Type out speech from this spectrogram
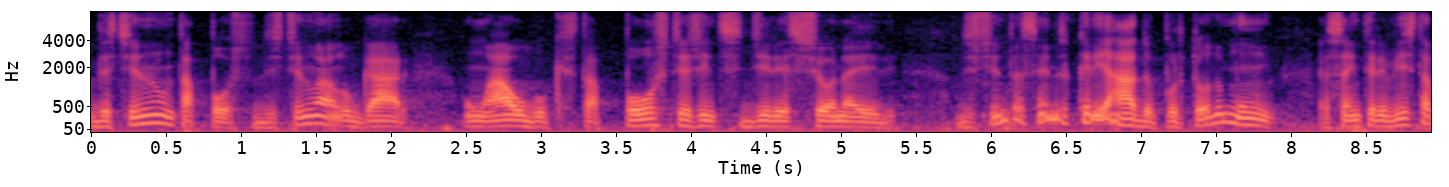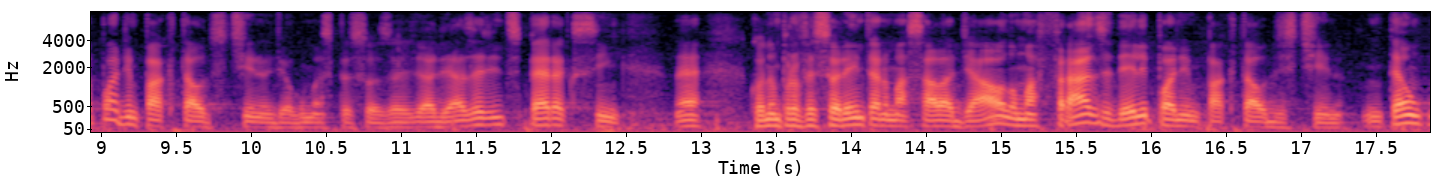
O destino não está posto. O destino não é um lugar, um algo que está posto e a gente se direciona a ele. O destino está sendo criado por todo mundo essa entrevista pode impactar o destino de algumas pessoas. Aliás, a gente espera que sim. Né? Quando um professor entra numa sala de aula, uma frase dele pode impactar o destino. Então,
